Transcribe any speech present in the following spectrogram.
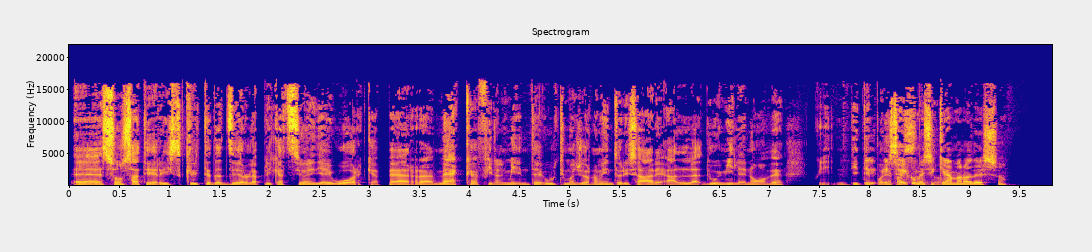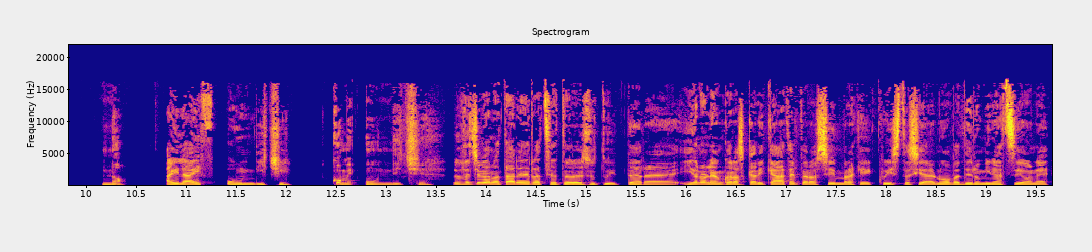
Eh, sono state riscritte da zero le applicazioni di iWork per Mac, finalmente. L'ultimo aggiornamento risale al 2009, quindi di tempo e, ne E sai come si chiamano adesso? No. iLife 11. Come 11? Lo faceva notare il razziatore su Twitter. Io non le ho ancora scaricate, però sembra che questa sia la nuova denominazione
